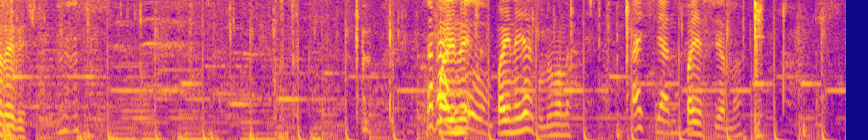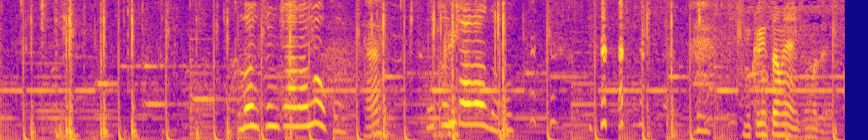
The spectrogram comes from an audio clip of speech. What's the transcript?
అదేది పైన పైన గుడి మళ్ళీ పై అన్న Não é nunca. Hã? Não crinchava nunca. Não crinchava nunca, mas é.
